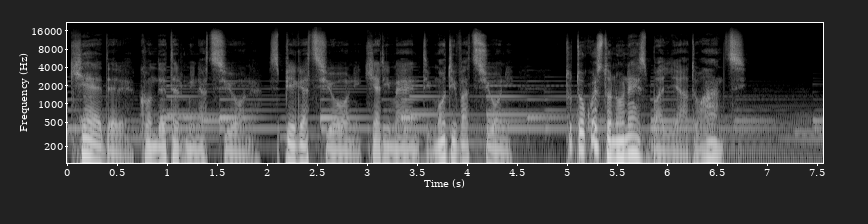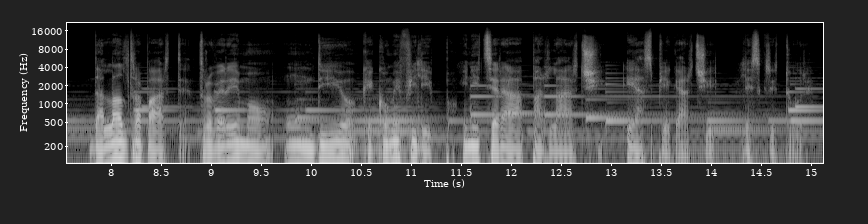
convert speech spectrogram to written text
Chiedere con determinazione, spiegazioni, chiarimenti, motivazioni, tutto questo non è sbagliato, anzi. Dall'altra parte troveremo un Dio che come Filippo inizierà a parlarci e a spiegarci le scritture.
